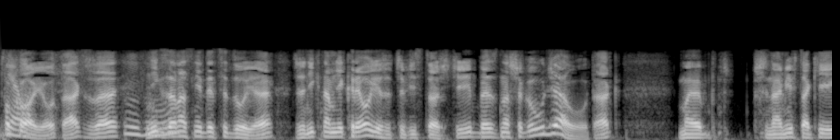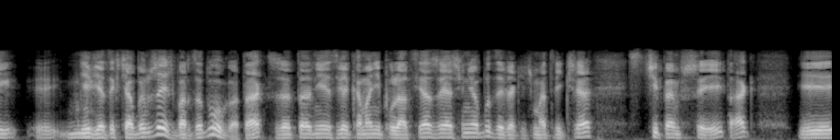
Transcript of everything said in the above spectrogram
spokoju, tak? Że Mhm. nikt za nas nie decyduje, że nikt nam nie kreuje rzeczywistości bez naszego udziału, tak? My, przynajmniej w takiej y, niewiedzy chciałbym żyć bardzo długo, tak? Że to nie jest wielka manipulacja, że ja się nie obudzę w jakimś Matrixie z chipem w szyi, tak? I,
